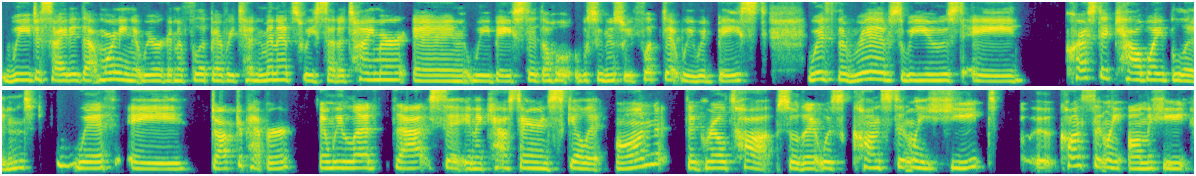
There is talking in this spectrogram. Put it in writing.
we decided that morning that we were going to flip every 10 minutes. We set a timer and we basted the whole. As soon as we flipped it, we would baste. With the ribs, we used a crusted cowboy blend with a Dr. Pepper, and we let that sit in a cast iron skillet on the grill top so that it was constantly heat, uh, constantly on the heat,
